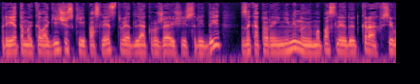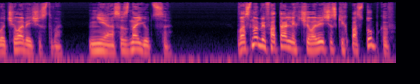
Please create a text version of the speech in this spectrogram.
при этом экологические последствия для окружающей среды, за которые неминуемо последует крах всего человечества, не осознаются. В основе фатальных человеческих поступков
